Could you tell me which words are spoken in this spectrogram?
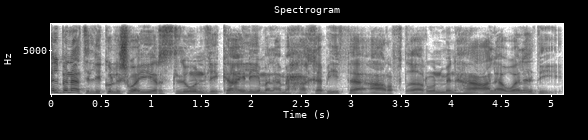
البنات اللي كل شوي يرسلون لكايلي ملامحها خبيثة أعرف تغارون منها على ولدي.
